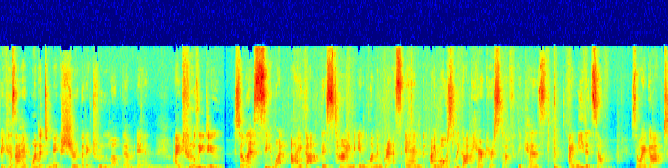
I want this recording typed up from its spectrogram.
because I wanted to make sure that I truly love them and I truly do. So let's see what I got this time in lemongrass. And I mostly got hair care stuff because I needed some. So I got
